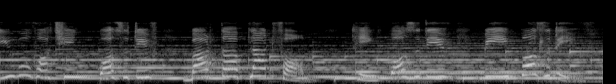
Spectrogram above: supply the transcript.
You were watching Positive Barta Platform. Think positive, be positive.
